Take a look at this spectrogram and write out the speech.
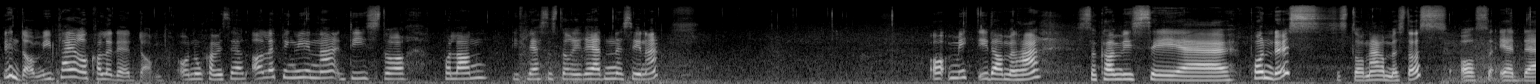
Det er en dam. Vi pleier å kalle det dam. Og nå kan vi se at alle pingvinene de står på land. De fleste står i redene sine. Og midt i dammen her så kan vi se eh, Pondus, som står nærmest oss. Og så er det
